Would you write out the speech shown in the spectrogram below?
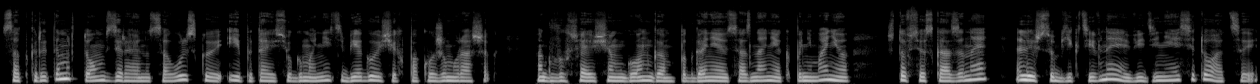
с открытым ртом взираю на Саульскую и пытаюсь угомонить бегающих по коже мурашек. Оглушающим гонгом подгоняю сознание к пониманию, что все сказанное — лишь субъективное видение ситуации.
